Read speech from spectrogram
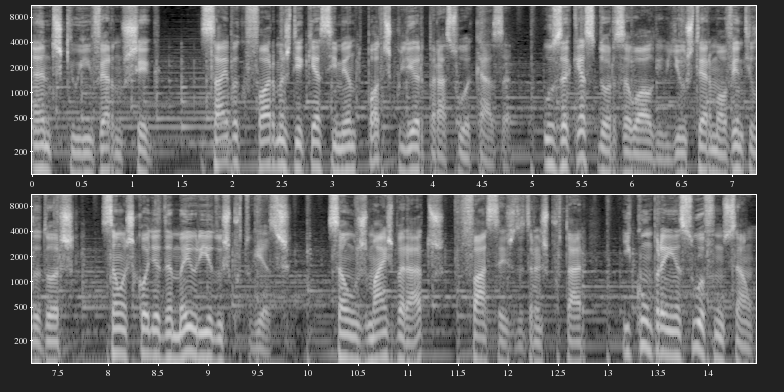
Antes que o inverno chegue, saiba que formas de aquecimento pode escolher para a sua casa. Os aquecedores a óleo e os termoventiladores são a escolha da maioria dos portugueses. São os mais baratos, fáceis de transportar e cumprem a sua função,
